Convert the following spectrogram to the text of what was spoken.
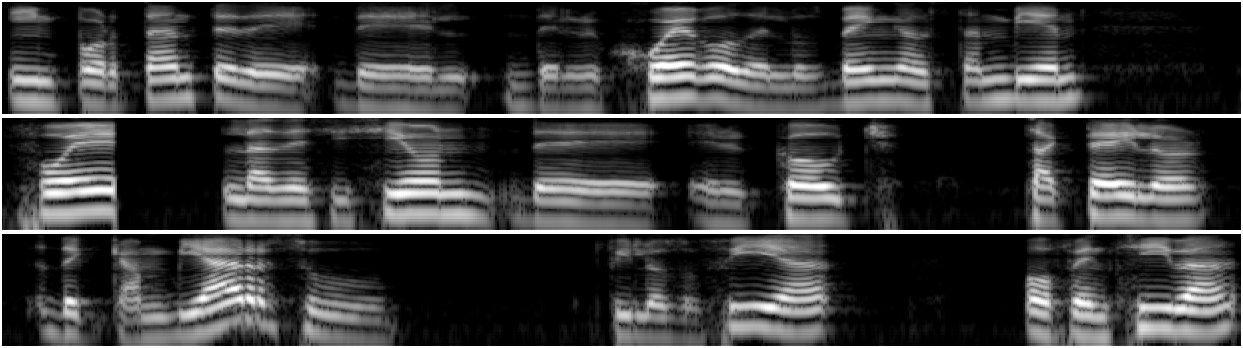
importante de, del juego de los Bengals también fue la decisión del el coach Zach Taylor de cambiar su filosofía ofensiva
